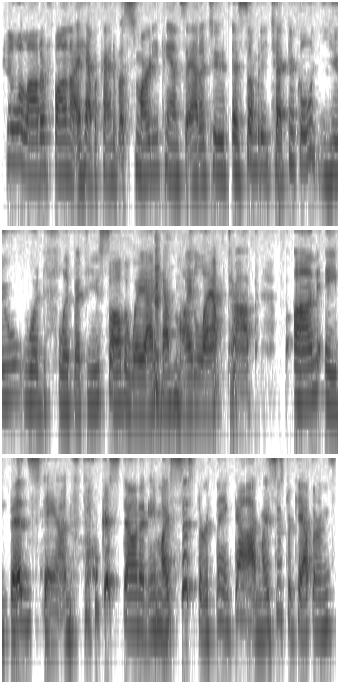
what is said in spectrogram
still a lot of fun. I have a kind of a smarty pants attitude. As somebody technical, you would flip if you saw the way I have my laptop on a bedstand focused down at me. My sister, thank God, my sister Catherine's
